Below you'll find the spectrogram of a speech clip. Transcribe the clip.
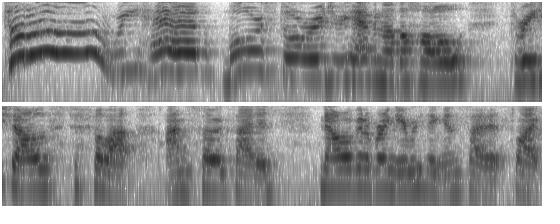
Ta-da! We have more storage. We have another whole three shelves to fill up. I'm so excited. Now we're gonna bring everything inside. It's like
